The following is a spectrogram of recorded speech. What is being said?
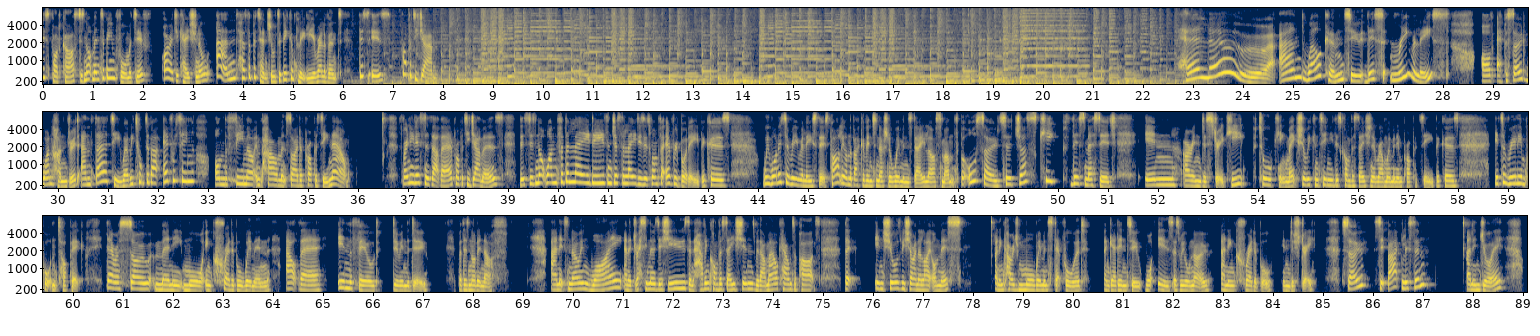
This podcast is not meant to be informative or educational and has the potential to be completely irrelevant. This is Property Jam. Hello, and welcome to this re release of episode 130, where we talked about everything on the female empowerment side of property. Now, for any listeners out there, property jammers, this is not one for the ladies and just the ladies, it's one for everybody because we wanted to re release this partly on the back of International Women's Day last month, but also to just keep this message in our industry. Keep talking. Make sure we continue this conversation around women in property because it's a really important topic. There are so many more incredible women out there in the field doing the do, but there's not enough. And it's knowing why and addressing those issues and having conversations with our male counterparts that ensures we shine a light on this and encourage more women to step forward and get into what is, as we all know, an incredible industry. So sit back, listen, and enjoy.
